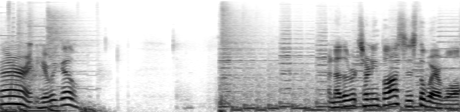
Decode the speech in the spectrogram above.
Alright, here we go. Another returning boss is the werewolf.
